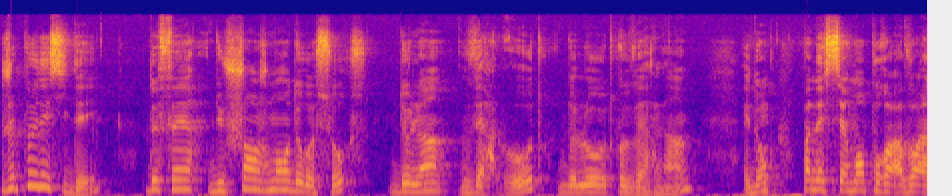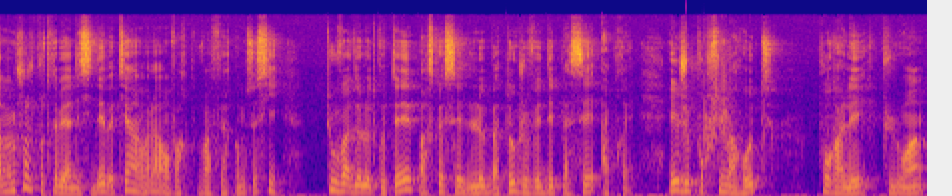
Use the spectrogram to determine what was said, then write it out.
je peux décider de faire du changement de ressources de l'un vers l'autre, de l'autre vers l'un. Et donc, pas nécessairement pour avoir la même chose, peux très bien décider, bah, tiens, voilà, on va, on va faire comme ceci. Tout va de l'autre côté parce que c'est le bateau que je vais déplacer après. Et je poursuis ma route pour aller plus loin,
